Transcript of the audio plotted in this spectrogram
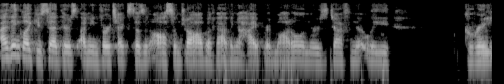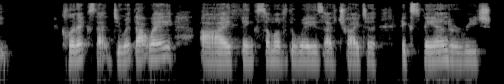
I think, like you said, there's, I mean, Vertex does an awesome job of having a hybrid model, and there's definitely great clinics that do it that way. I think some of the ways I've tried to expand or reach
